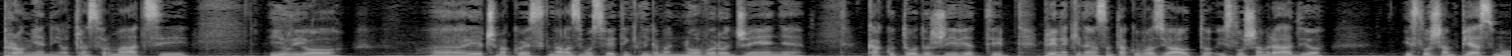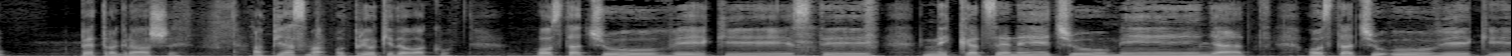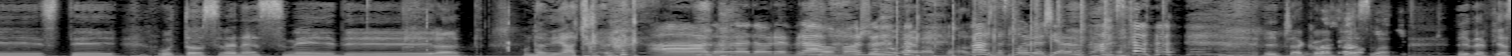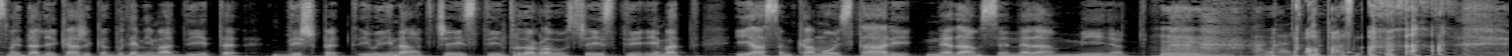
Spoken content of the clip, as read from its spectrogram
promjeni, o transformaciji ili o a, riječima koje nalazimo u svetim knjigama novorođenje, kako to doživjeti. Prije neki dan sam tako vozio auto i slušam radio i slušam pjesmu Petra Graše. A pjesma otprilike ide ovako. Ostaću uvijek isti, nikad se neću minjat. Ostaću uvijek isti, u to sve ne smi dirat. Navijačka. A, dobro, dobro, bravo, Bože. Baš da služuješ jedan glas. I čak ova pjesma, ide pjesma i dalje i kaže, kad budem ima dite, dišpet ili inat će isti ili tvrdoglavost će isti imat i ja sam ka moj stari ne dam se, ne dam minjat. Hmm, opasno.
